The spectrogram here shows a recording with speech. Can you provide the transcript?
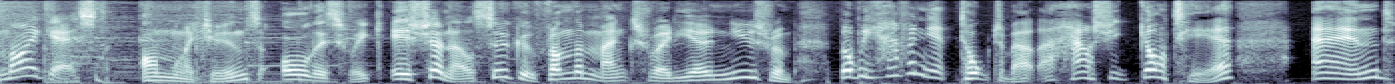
My guest on MiTunes all this week is Chanelle Sukhoo from the Manx Radio Newsroom. But we haven't yet talked about how she got here and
